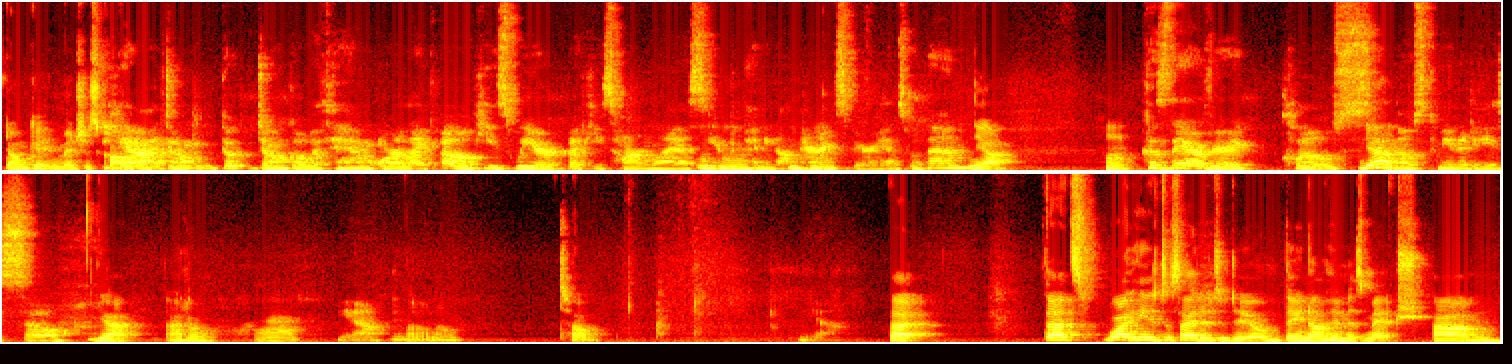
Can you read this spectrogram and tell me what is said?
Don't get in Mitch's car. yeah, don't go, don't go with him, or like, oh, he's weird, but he's harmless. You know, Mhm, depending on their mhm. experience with him, Yeah. because they are very close Yeah. in those communities. So Yeah. I don't. Yeah, I don't know. So. Yeah. But that's what he's decided to do. They know him as Mitch. Um,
